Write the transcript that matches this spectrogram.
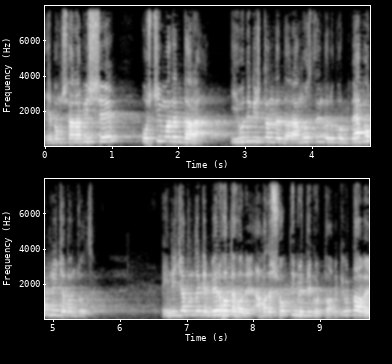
এবং সারা বিশ্বে পশ্চিমাদের দ্বারা, ইহুদি খ্রিস্টানদের দ্বারা, মুসলিমদের উপর ব্যাপক নির্যাতন চলছে। এই নির্যাতন থেকে বের হতে হলে আমাদের শক্তি বৃদ্ধি করতে হবে। কি করতে হবে?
